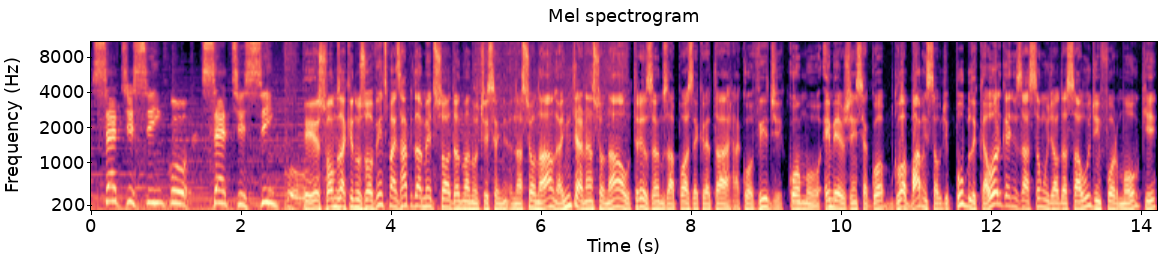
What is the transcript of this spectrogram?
7575. Isso, vamos aqui nos ouvintes, mas rapidamente só dando uma notícia nacional, né? internacional, três anos após decretar a Covid como emergência global em saúde pública, a Organização Mundial da Saúde informou que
